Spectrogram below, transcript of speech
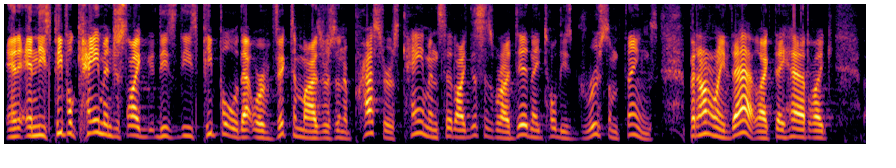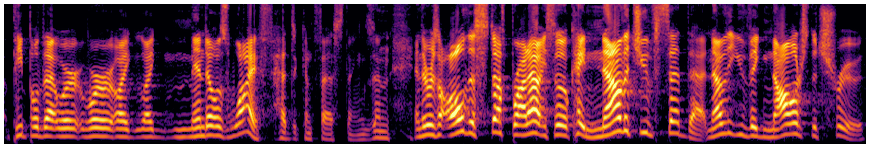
And, and these people came and just like these, these people that were victimizers and oppressors came and said, like, this is what I did. And they told these gruesome things. But not only that, like they had like people that were, were like, like Mandela's wife had to confess things. And, and there was all this stuff brought out. And He said, okay, now that you've said that, now that you've acknowledged the truth,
